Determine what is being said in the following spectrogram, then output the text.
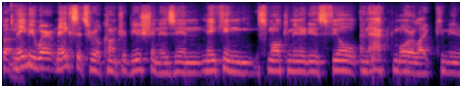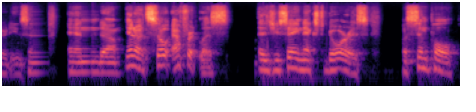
But maybe where it makes its real contribution is in making small communities feel and act more like communities. And and um, you know, it's so effortless, as you say. Next door is a simple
